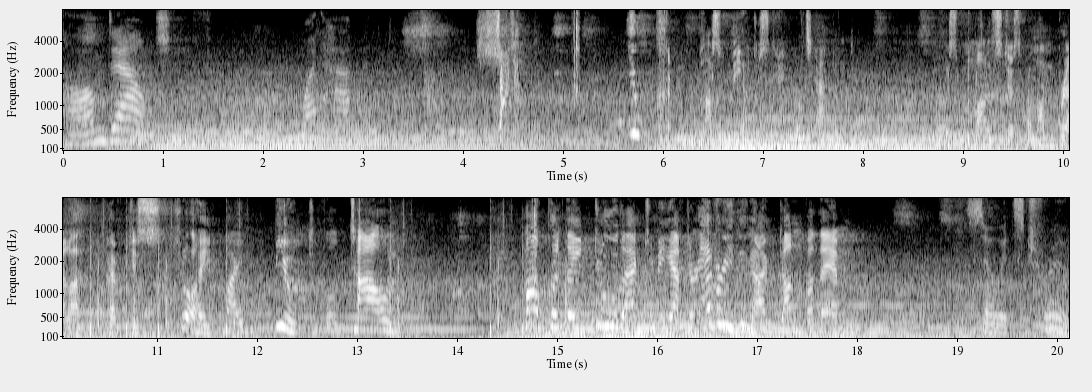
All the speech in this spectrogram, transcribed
Calm down, Chief. What happened? Shut up! You couldn't possibly understand what's happened. Those monsters from Umbrella have destroyed my beautiful town. How could they do that to me after everything I've done for them? So it's true.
